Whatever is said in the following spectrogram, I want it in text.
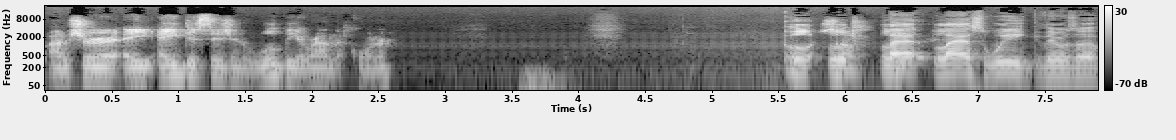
I'm sure a, a decision will be around the corner. So, last, last week, there was a,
